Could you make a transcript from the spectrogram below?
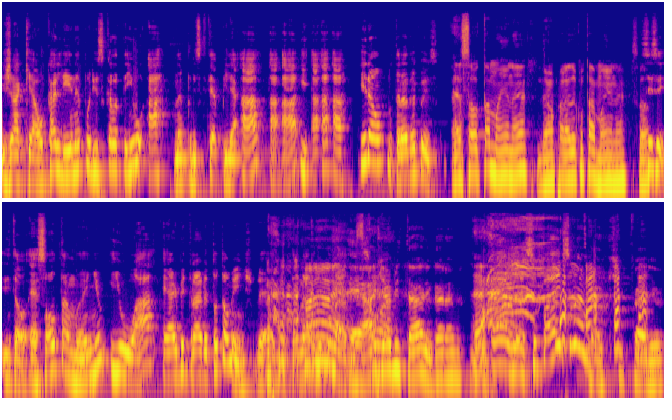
já que é alcalina, é por isso que ela tem o A, né? Por isso que tem a pilha A, AA e AAA. E não, não tem nada a ver com isso. É só o tamanho, né? Deu uma parada com o tamanho, né? Só. Sim, sim, então, é só o tamanho e o A é arbitrário totalmente. né? Não tem nada a ver com nada. É só A de arbitrário, caramba. É, esse pai é isso mesmo. Ah, que pariu.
